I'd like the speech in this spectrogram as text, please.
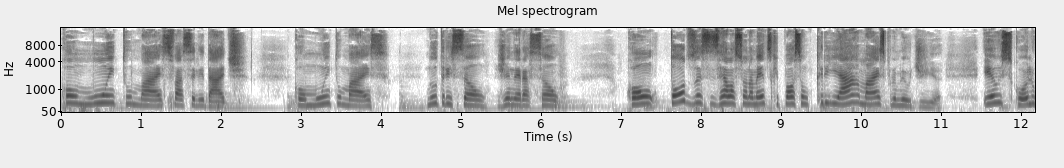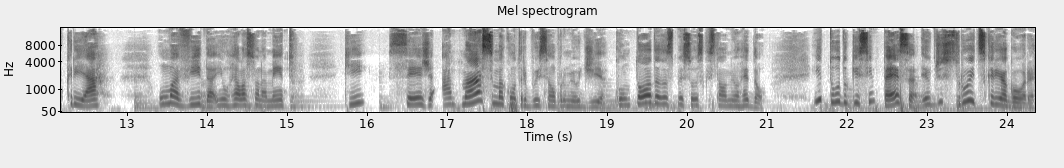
com muito mais facilidade, com muito mais nutrição, generação, com todos esses relacionamentos que possam criar mais para o meu dia. Eu escolho criar uma vida e um relacionamento que seja a máxima contribuição para o meu dia, com todas as pessoas que estão ao meu redor. E tudo que se impeça, eu destruo e descrio agora.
